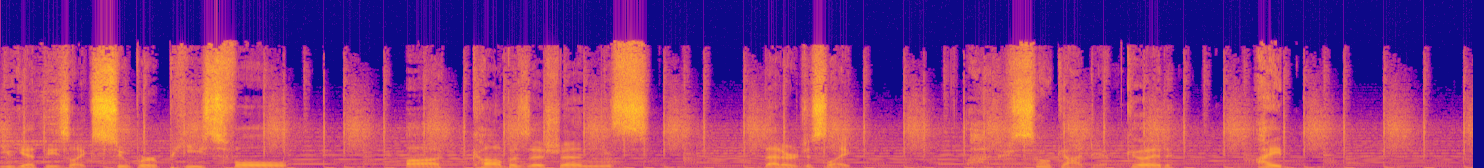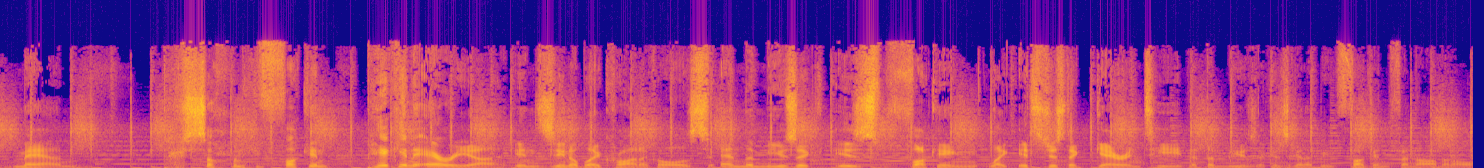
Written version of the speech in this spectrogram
you get these like super peaceful uh, compositions that are just like oh, they're so goddamn good. I man, there's so many fucking pick an area in Xenoblade Chronicles and the music is fucking like it's just a guarantee that the music is gonna be fucking phenomenal.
